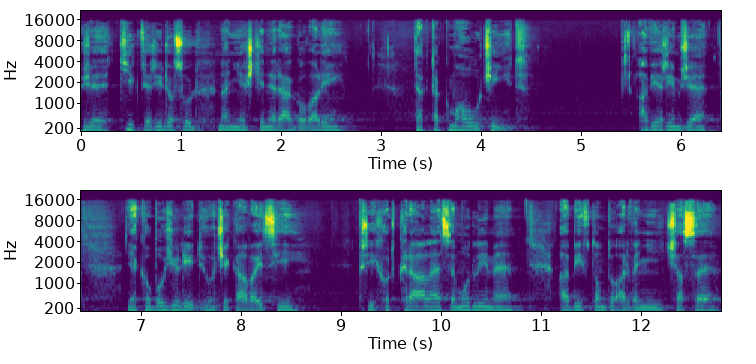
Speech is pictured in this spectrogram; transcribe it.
že ti, kteří dosud na ní ještě nereagovali, tak tak mohou učinit. A věřím, že jako boží lid očekávající příchod krále se modlíme, aby v tomto adventním čase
